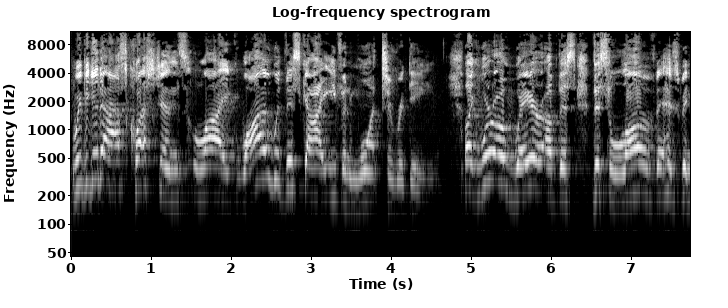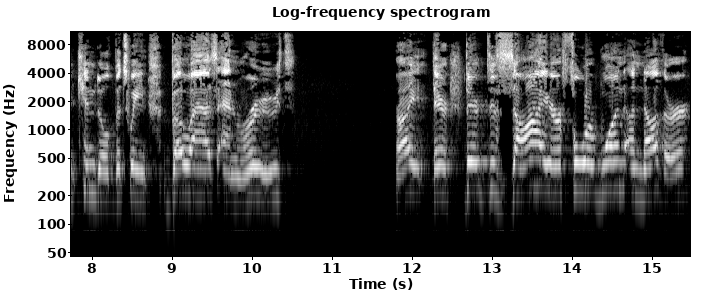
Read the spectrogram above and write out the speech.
We begin to ask questions like why would this guy even want to redeem? Like we're aware of this, this love that has been kindled between Boaz and Ruth, right? Their, their desire for one another.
